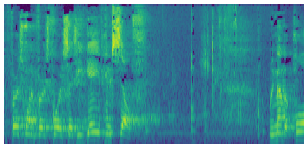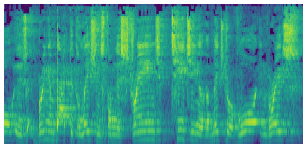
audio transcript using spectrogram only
The first one in verse 4 it says, He gave Himself. Remember, Paul is bringing back the Galatians from this strange teaching of a mixture of law and grace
